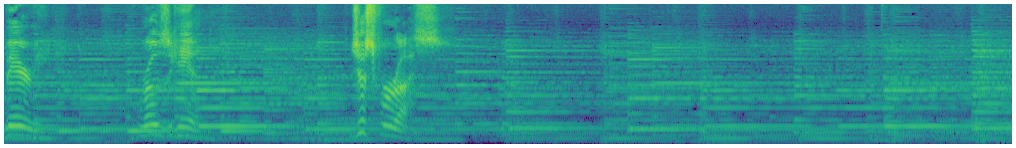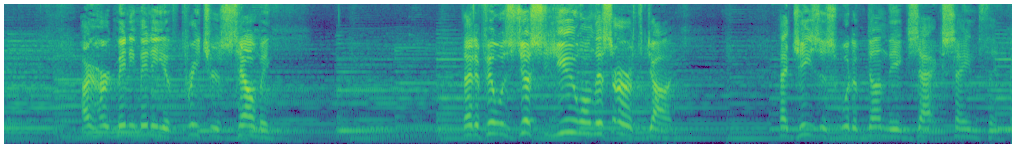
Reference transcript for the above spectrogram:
buried, rose again, just for us. I heard many, many of preachers tell me that if it was just you on this earth, John, that Jesus would have done the exact same thing.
